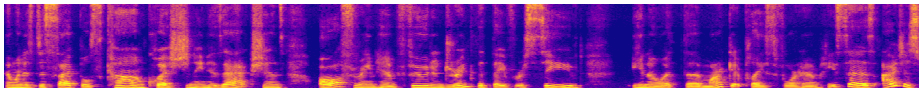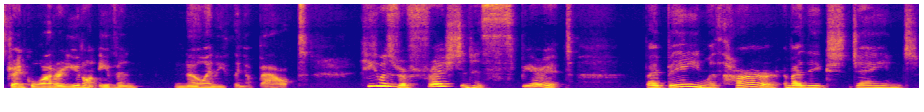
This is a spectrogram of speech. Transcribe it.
And when his disciples come questioning his actions, offering him food and drink that they've received, you know, at the marketplace for him, he says, I just drank water you don't even know anything about. He was refreshed in his spirit by being with her and by the exchange.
